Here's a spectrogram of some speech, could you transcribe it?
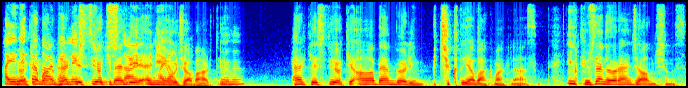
hani ne kadar Hanım herkes diyor ki bende birleştirmişler en iyi hayatla? hoca var diyor. Herkes diyor ki aa ben böyleyim. Bir çıktıya bakmak lazım. İlk yüzden öğrenci almışsınız.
